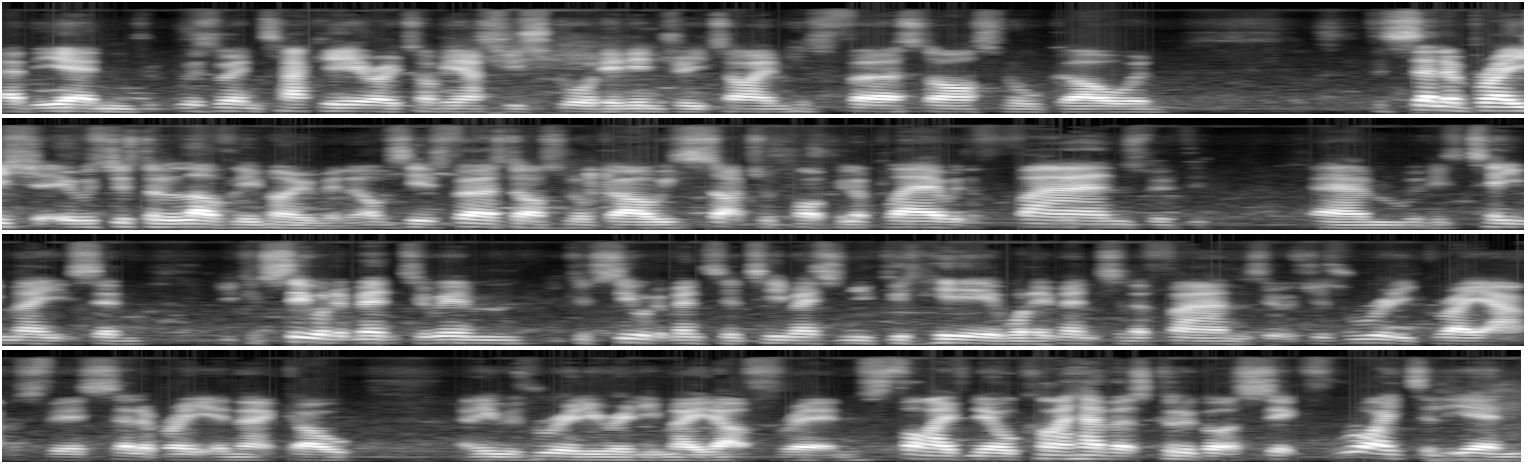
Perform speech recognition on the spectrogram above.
at the end was when Takahiro Tomiyasu scored in injury time his first Arsenal goal. And the celebration, it was just a lovely moment. Obviously, his first Arsenal goal. He's such a popular player with the fans, with um, with his teammates, and you could see what it meant to him, you could see what it meant to the teammates, and you could hear what it meant to the fans. It was just really great atmosphere celebrating that goal, and he was really, really made up for it. And it's 5 0. Kai Havertz could have got a sixth right at the end,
